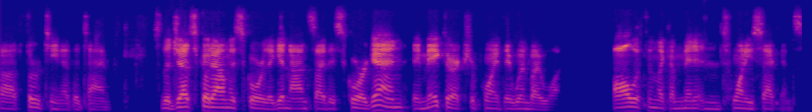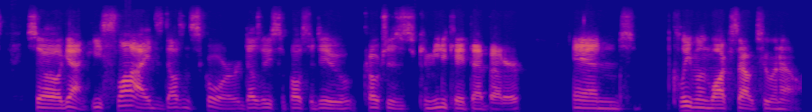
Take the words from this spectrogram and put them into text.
uh, 13 at the time. So the Jets go down, they score, they get an onside, they score again, they make their extra point, they win by one, all within like a minute and 20 seconds. So again, he slides, doesn't score, does what he's supposed to do. Coaches communicate that better. And Cleveland walks out 2 and 0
